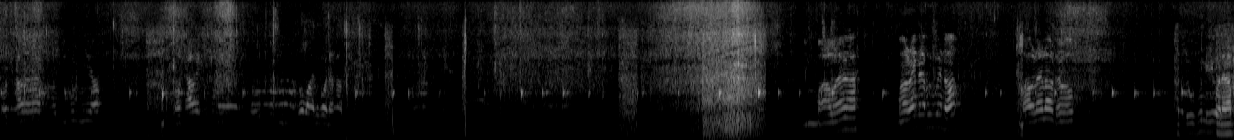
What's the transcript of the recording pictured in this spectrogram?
ตอนเช้านะครับให้กินพวกนี้เนาะตอนเช้าให้กินพวกนี้เดี๋ยวให้กินเมื่อวานก่อนนะครับกินเมาแล้วนะเมาแล้วนะเพื่อนๆเนาะเมาแล้วเราเดี๋ยวมา ดูพวกนี้ก่อนนะครับ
